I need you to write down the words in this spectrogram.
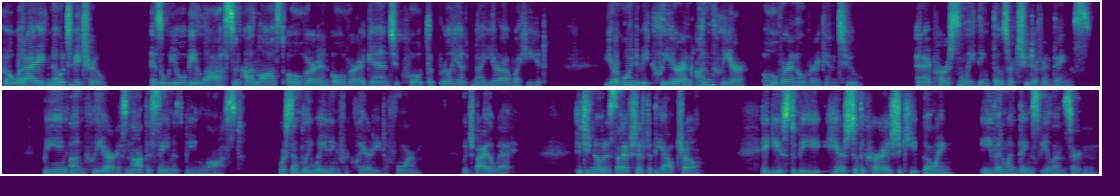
But what I know to be true is we will be lost and unlost over and over again, to quote the brilliant Nayyirah Waheed. You're going to be clear and unclear over and over again, too. And I personally think those are two different things. Being unclear is not the same as being lost. We're simply waiting for clarity to form, which, by the way, did you notice that I've shifted the outro? It used to be here's to the courage to keep going, even when things feel uncertain,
